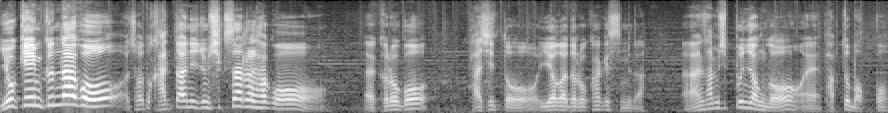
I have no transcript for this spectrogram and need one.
요 게임 끝나고 저도 간단히 좀 식사를 하고 예, 그러고 다시 또 이어가도록 하겠습니다. 한 30분 정도 예, 밥도 먹고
